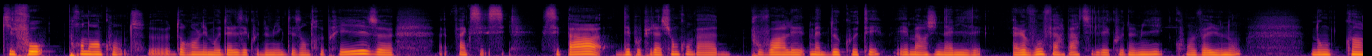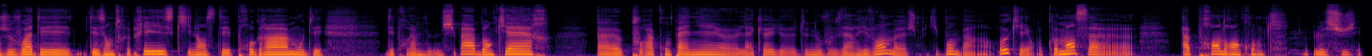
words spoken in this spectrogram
qu'il faut prendre en compte euh, dans les modèles économiques des entreprises. Enfin, c'est, c'est pas des populations qu'on va pouvoir les mettre de côté et marginaliser. Elles vont faire partie de l'économie, qu'on le veuille ou non. Donc, quand je vois des, entreprises qui lancent des programmes ou des, programmes, je sais pas, bancaires, pour accompagner l'accueil de nouveaux arrivants, bah, je me dis, bon, ben, ok, on commence à, prendre en compte le sujet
